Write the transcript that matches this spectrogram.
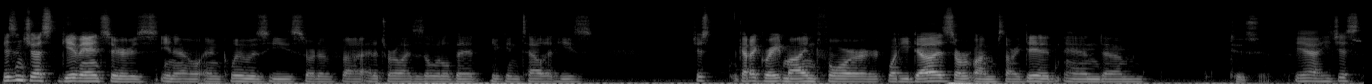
he doesn't just give answers, you know, and clues. He's sort of uh, editorializes a little bit. You can tell that he's just got a great mind for what he does, or I'm sorry, did, and um, Too soon. yeah, he's just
